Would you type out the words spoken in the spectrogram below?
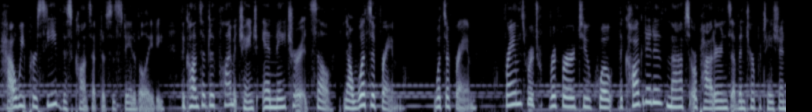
how we perceive this concept of sustainability, the concept of climate change, and nature itself. Now, what's a frame? What's a frame? Frames re- refer to, quote, the cognitive maps or patterns of interpretation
